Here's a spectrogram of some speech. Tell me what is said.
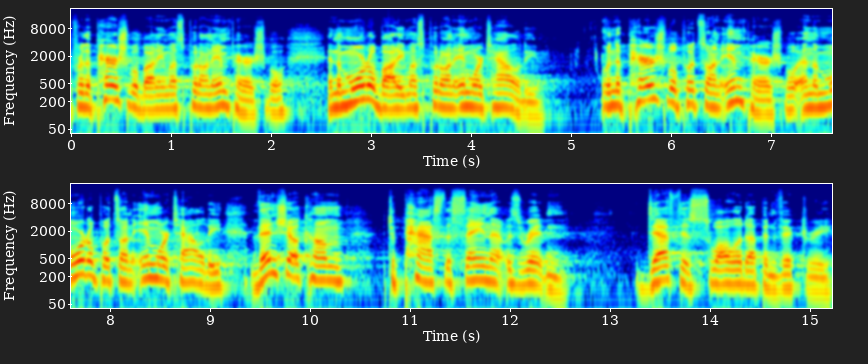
for the perishable body must put on imperishable, and the mortal body must put on immortality. When the perishable puts on imperishable, and the mortal puts on immortality, then shall come to pass the saying that was written Death is swallowed up in victory.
